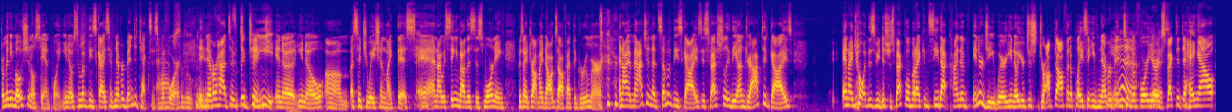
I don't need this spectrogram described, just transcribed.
from an emotional standpoint. You know, some of these guys have never been to Texas before. Absolutely. They've never had to, to be in a, you know, um, a situation like this. And I was thinking about this this morning because I dropped my dogs off at the groomer. and I imagine that some of these guys, especially the undrafted guys, and I don't want this to be disrespectful, but I can see that kind of energy where you know you're just dropped off in a place that you've never yeah, been to before. You're yes. expected to hang out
